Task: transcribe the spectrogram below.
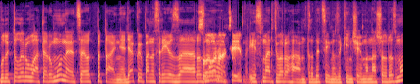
будуть толерувати румуни? Це от питання. Дякую, пане Сергію, за розмову і смерть ворогам. Традиційно закінчуємо нашу розмову.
